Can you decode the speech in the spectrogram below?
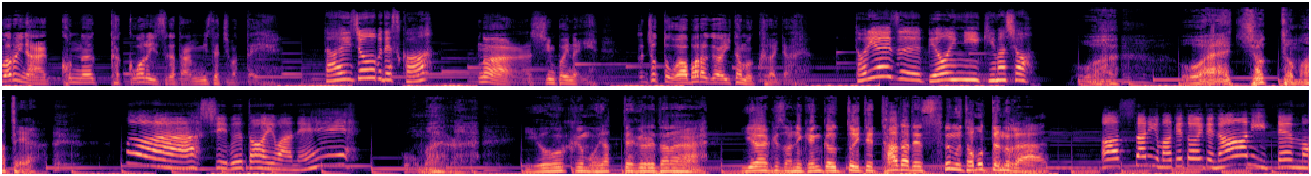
悪いな。こんな格好悪い姿見せちまって。大丈夫ですか？なあ心配ない。ちょっとあばらが痛むくらいだ。とりあえず病院に行きましょう。おいおいちょっと待て。よああしぶといわね。お前らよくもやってくれたなヤクザに喧嘩売っといてタダで済むと思ってんのか？あっさり負けといて何言ってんの？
